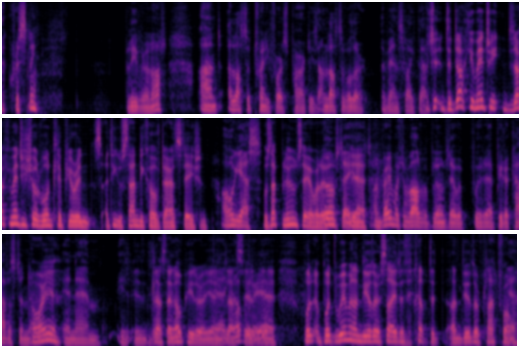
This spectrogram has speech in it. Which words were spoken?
a christening, believe it or not, and a lots of 21st parties and lots of other events like that. But The documentary, the documentary showed one clip. You're in, I think it was Sandy Cove Dart Station. Oh, yes. Was that Bloomsday or whatever? Bloomsday, Yeah. yes. I'm very much involved with Bloomsday with, with uh, Peter Caviston. Oh, are you? In, um, In Glass, I know Peter. Yeah, Yeah, in Glass Peter, yeah. yeah. But but women on the other side of the, on the other platform, Yeah.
